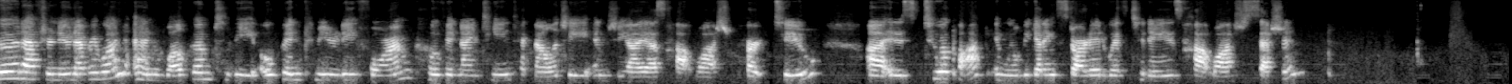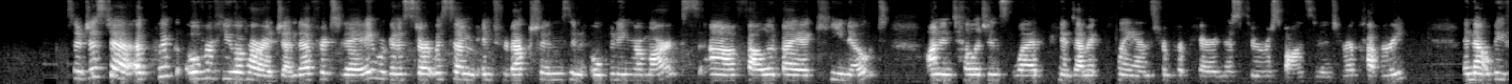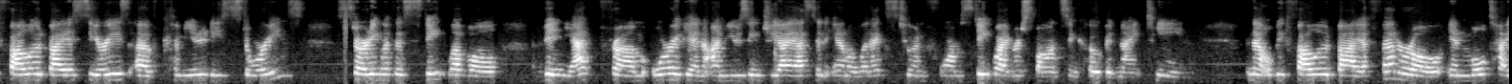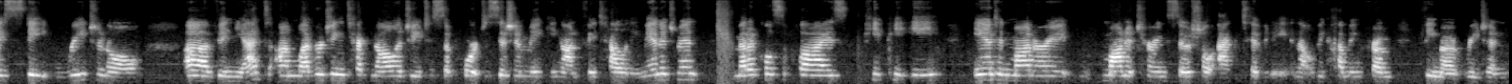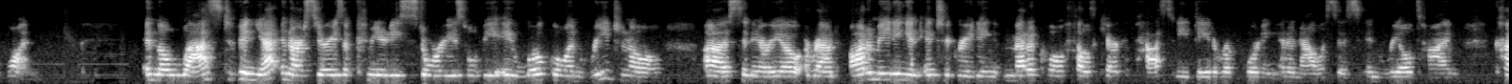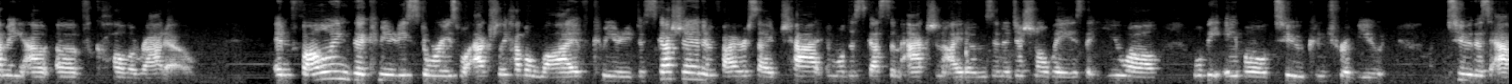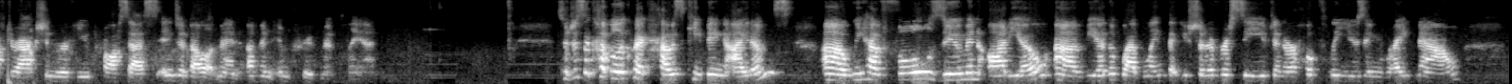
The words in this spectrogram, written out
Good afternoon, everyone, and welcome to the Open Community Forum COVID-19 Technology and GIS Hot Wash Part 2. Uh, it is 2 o'clock and we'll be getting started with today's Hot Wash session. So just a, a quick overview of our agenda for today. We're going to start with some introductions and opening remarks, uh, followed by a keynote on intelligence-led pandemic plans for preparedness through response and into recovery. And that will be followed by a series of community stories, starting with a state level vignette from Oregon on using GIS and analytics to inform statewide response in COVID-19. And that will be followed by a federal and multi-state regional uh, vignette on leveraging technology to support decision-making on fatality management, medical supplies, PPE, and in monitoring social activity. And that will be coming from FEMA Region 1. And the last vignette in our series of community stories will be a local and regional uh, scenario around automating and integrating medical healthcare capacity data reporting and analysis in real time coming out of Colorado. And following the community stories, we'll actually have a live community discussion and fireside chat, and we'll discuss some action items and additional ways that you all will be able to contribute to this after action review process in development of an improvement plan. So just a couple of quick housekeeping items. Uh, we have full Zoom and audio uh, via the web link that you should have received and are hopefully using right now.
